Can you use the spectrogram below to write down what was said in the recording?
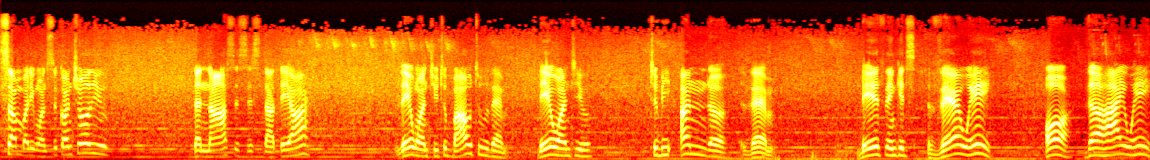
Somebody wants to control you. The narcissists that they are. They want you to bow to them. They want you to be under them. They think it's their way or the highway,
